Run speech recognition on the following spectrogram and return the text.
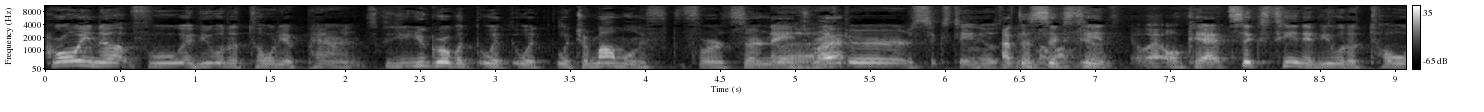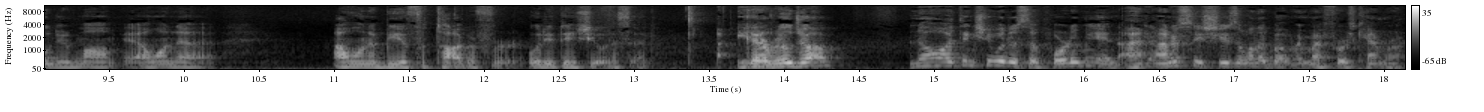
growing up, fool, if you would have told your parents, 'cause you, you grew up with, with, with, with your mom only f- for a certain age, Uh, right? After sixteen, it was After me and my mom, sixteen, okay. At sixteen, if you would have told your mom, I wanna, I wanna be a photographer, what do you think she would have said? You Get a real job? No, I think she would have supported me, and I, honestly, she's the one that bought me my first camera.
